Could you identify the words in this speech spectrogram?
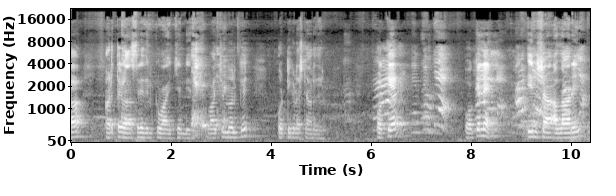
അടുത്ത ക്ലാസ്സിൽ ഇത് വായിച്ചേണ്ടി വരും. വായിച്ചവർക്ക് ഒട്ടിക്കണ സ്റ്റാർ തരും. ഓക്കെ? ഓക്കെ അല്ലേ ഇൻഷാ പറയും.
